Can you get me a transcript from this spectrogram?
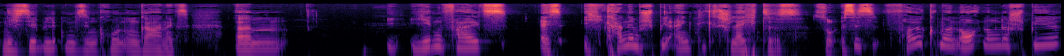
Nicht lippensynchron und gar nichts. Ähm, jedenfalls, es, ich kann im Spiel eigentlich nichts Schlechtes. So, es ist vollkommen in Ordnung, das Spiel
